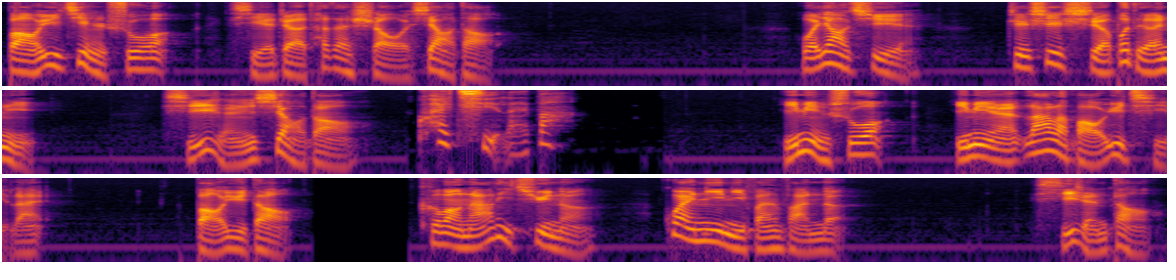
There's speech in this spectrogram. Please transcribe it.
宝玉见说，携着他的手笑道：“我要去，只是舍不得你。”袭人笑道：“快起来吧。”一面说，一面拉了宝玉起来。宝玉道：“可往哪里去呢？怪腻腻烦烦的。”袭人道：“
